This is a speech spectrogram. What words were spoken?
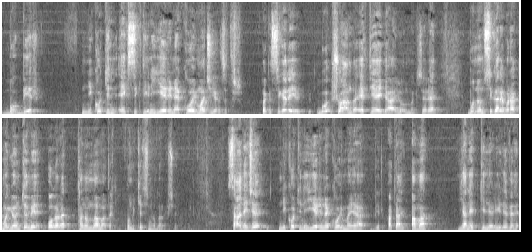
Bu bir nikotin eksikliğini yerine koyma cihazıdır. Bakın sigarayı bu şu anda FDA dahil olmak üzere bunun sigara bırakma yöntemi olarak tanımlamadı. Bunu kesin olarak şey. Sadece nikotini yerine koymaya bir aday ama yan etkileriyle ve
